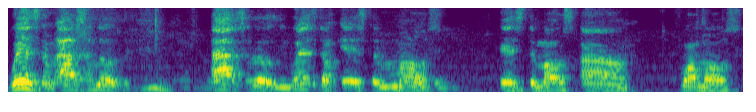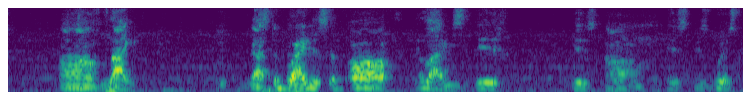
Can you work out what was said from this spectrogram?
Wisdom, absolutely. Absolutely. Wisdom is the most, is the most um foremost um light. That's the brightest of all the lights is is um is, is wisdom.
